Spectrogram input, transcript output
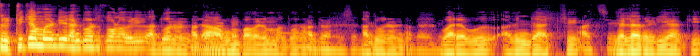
സൃഷ്ടിക്കാൻ വേണ്ടി രണ്ടു വർഷത്തോളം അവർ അധ്വാനമുണ്ട്. രാവും പകലും അധ്വാനം. അധ്വാനമുണ്ട്. വരവ് അതിന്റെ അച്ച്. ഇതെല്ലാം റെഡിയാക്കി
